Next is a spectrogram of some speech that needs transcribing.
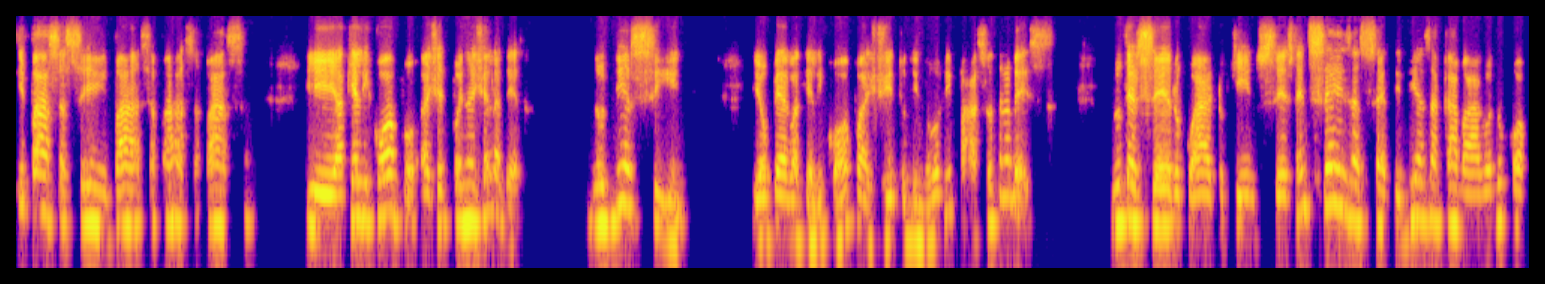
e passa assim, passa, passa, passa e aquele copo a gente põe na geladeira. No dia seguinte, eu pego aquele copo, agito de novo e passo outra vez. No terceiro, quarto, quinto, sexto, entre seis a sete dias acaba a água do copo.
